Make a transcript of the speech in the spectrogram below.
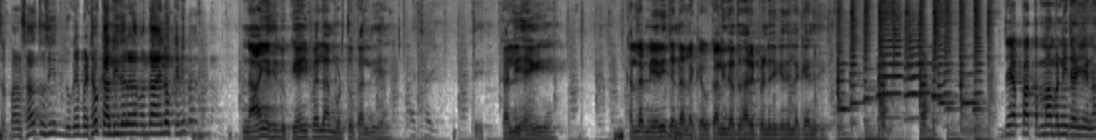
ਸਰਪੰਚ ਸਾਹਿਬ ਤੁਸੀਂ ਲੁਕੇ ਬੈਠੇ ਹੋ ਅਕਾਲੀ ਦਲ ਵਾਲਾ ਬੰਦਾ ਐ ਲੋਕੇ ਨਹੀਂ ਬੈਠ ਸਕਦਾ ਨਾ ਹੀ ਅਸੀਂ ਲੁਕਿਆ ਹੀ ਪਹਿਲਾਂ ਮੁੜ ਤੋਂ ਕਾਲੀ ਹੈ। ਅੱਛਾ ਜੀ। ਤੇ ਕਾਲੀ ਹੈਗੀ ਹੈ। ਕੱਲਾ ਮੇਰੇ ਝੰਡਾ ਲੱਗਿਆ ਉਹ ਕਾਲੀ ਦਲ ਤਾਂ ਸਾਰੇ ਪਿੰਡ 'ਚ ਕਿਸੇ ਲੱਗਿਆ ਨਹੀਂ ਸੀ। ਜੇ ਆਪਾਂ ਕੰਮਾਂ ਬੰਨੀ ਜਾਈਏ ਨਾ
